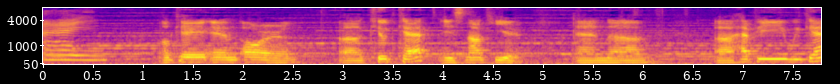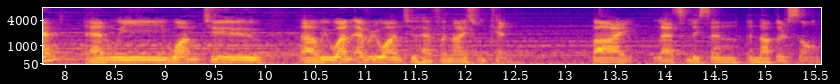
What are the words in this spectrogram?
Hi. Okay, and our uh, cute cat is not here. And uh, uh, happy weekend, and we want to uh, we want everyone to have a nice weekend. Bye. Let's listen another song.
